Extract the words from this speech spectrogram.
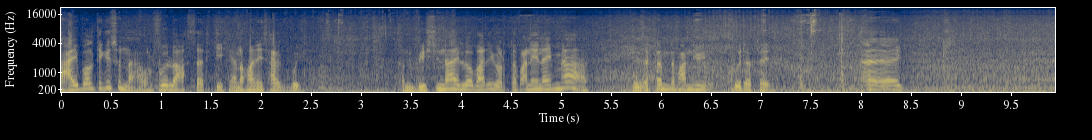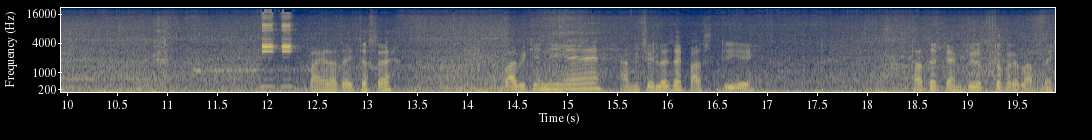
নাই বলতে কিছু না, অল্প হইল আছে আর কি কেন পানি থাকবোই। কারণ বৃষ্টি না এলো বাড়ি করতে পানি নাই না মধ্যে পানি বেরোতে বাইরে যাইতেছে। বাবিকে নিয়ে আমি চলে যাই পাশ দিয়ে। তাদেরকে আমি বিরক্ত করে লাভ নাই।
